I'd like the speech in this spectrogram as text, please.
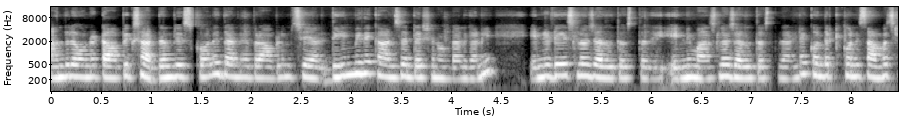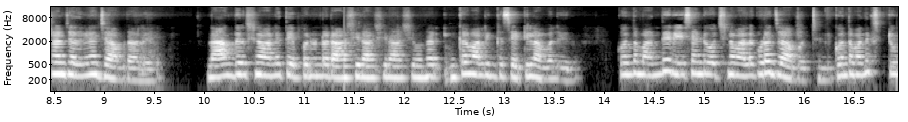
అందులో ఉన్న టాపిక్స్ అర్థం చేసుకోవాలి దాని మీద ప్రాబ్లమ్స్ చేయాలి. దీని మీదే కాన్సన్ట్రేషన్ ఉండాలి కానీ ఎన్ని డేస్లో చదువుతొస్తుంది ఎన్ని మంత్స్లో చదువుతొస్తుంది అంటే కొందరికి కొన్ని సంవత్సరాలు చదివినా జాబ్ రాలేదు. నాకు తెలిసిన వాళ్ళైతే ఎప్పటి నుండో రాసి రాసి రాసి ఉన్నారు. ఇంకా వాళ్ళు ఇంకా సెటిల్ అవ్వలేదు. కొంతమంది రీసెంట్గా వచ్చిన వాళ్ళకి కూడా జాబ్ వచ్చింది. కొంతమందికి టూ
